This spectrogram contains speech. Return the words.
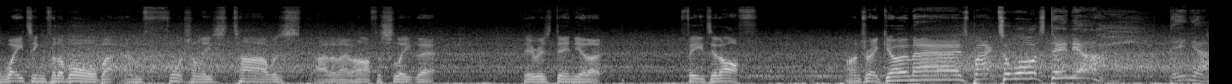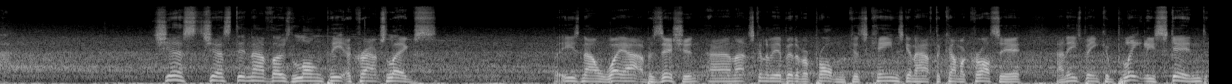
waiting for the ball. But unfortunately, Tah was, I don't know, half asleep there. Here is Digne, though feeds it off. Andre Gomes back towards Digne. Digne. Just, just didn't have those long Peter Crouch legs. But he's now way out of position, and that's going to be a bit of a problem because Keane's going to have to come across here, and he's been completely skinned.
